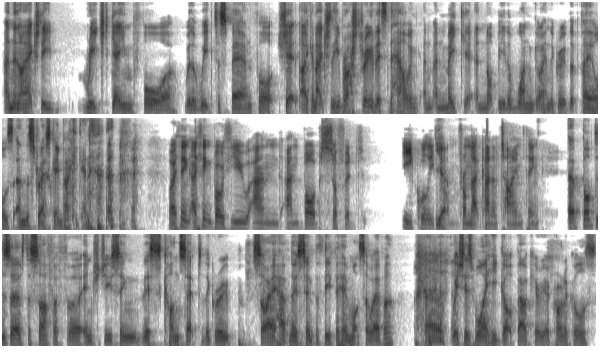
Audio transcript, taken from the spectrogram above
And then I actually reached game four with a week to spare and thought, shit, I can actually rush through this now and, and, and make it and not be the one guy in the group that fails. And the stress came back again. Well, I think I think both you and and Bob suffered equally from, Yeah. from that kind of time thing. uh, Bob deserves to suffer for introducing this concept to the group. So I have no sympathy for him whatsoever, uh, which is why he got Valkyria Chronicles.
